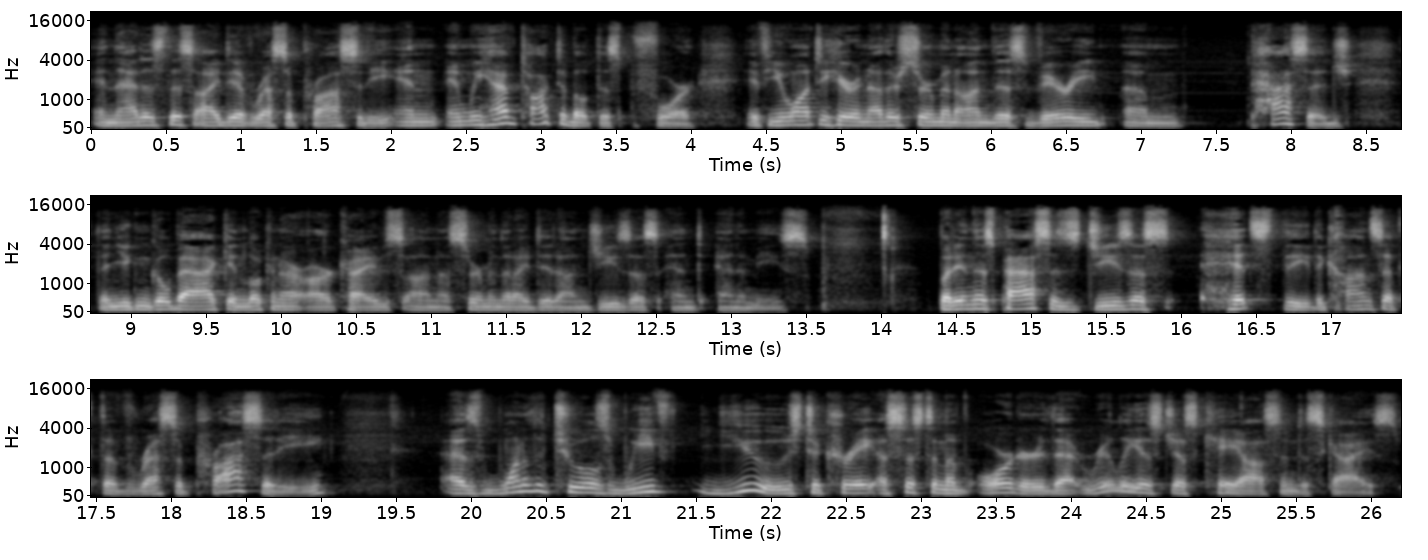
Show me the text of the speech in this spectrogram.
And that is this idea of reciprocity. And, and we have talked about this before. If you want to hear another sermon on this very um, passage, then you can go back and look in our archives on a sermon that I did on Jesus and enemies. But in this passage, Jesus hits the, the concept of reciprocity as one of the tools we've used to create a system of order that really is just chaos in disguise.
